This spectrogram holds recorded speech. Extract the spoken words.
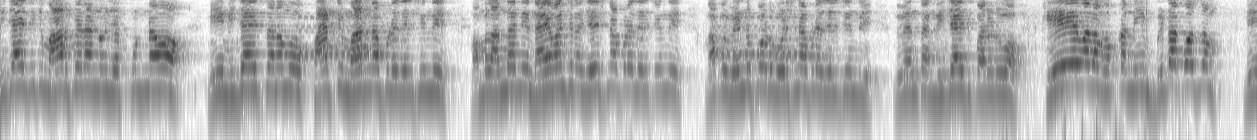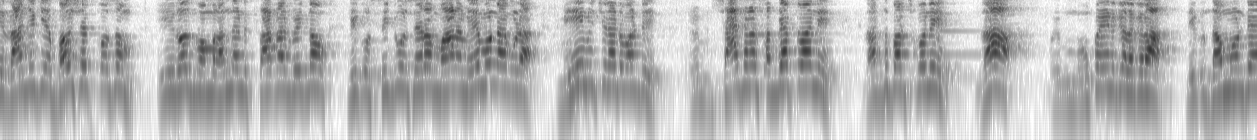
నిజాయితీకి మారిపోయినా నువ్వు చెప్పుకుంటున్నావో నీ నిజాయితీతనము పార్టీ మారినప్పుడే తెలిసింది. మమ్మల్ని అందరినీ నయవంచన చేసినప్పుడే తెలిసింది మాకు వెన్నుపోటు పొడిచినప్పుడే తెలిసింది నువ్వెంత నిజాయితీ పరుడువో. కేవలం ఒక్క నీ బిడ్డ కోసం నీ రాజకీయ భవిష్యత్ కోసం ఈరోజు మమ్మల్ని అందరినీ తాకాడు పెట్టినావు. నీకు సిగ్గు శరం మానం ఏమున్నా కూడా మేము ఇచ్చినటువంటి శాసన సభ్యత్వాన్ని రద్దుపరుచుకొని రా ఉప ఎన్నికలకు రా. నీకు దమ్ముంటే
